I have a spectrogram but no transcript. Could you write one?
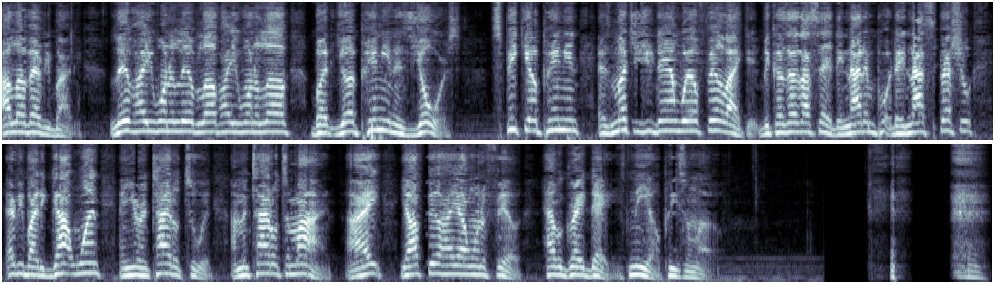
I love everybody. Live how you want to live, love how you want to love, but your opinion is yours. Speak your opinion as much as you damn well feel like it. Because as I said, they're not important. They're not special. Everybody got one, and you're entitled to it. I'm entitled to mine. All right? Y'all feel how y'all want to feel. Have a great day. It's Ne-Yo. Peace and love.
